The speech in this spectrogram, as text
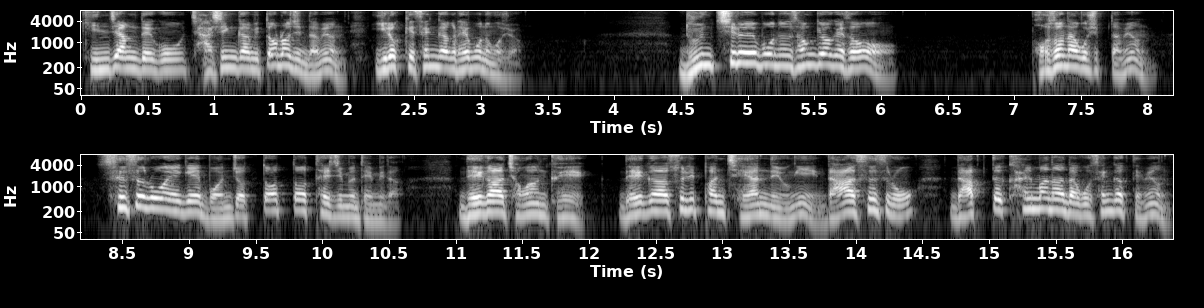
긴장되고 자신감이 떨어진다면 이렇게 생각을 해보는 거죠. 눈치를 보는 성격에서 벗어나고 싶다면 스스로에게 먼저 떳떳해지면 됩니다. 내가 정한 계획, 내가 수립한 제안 내용이 나 스스로 납득할 만하다고 생각되면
